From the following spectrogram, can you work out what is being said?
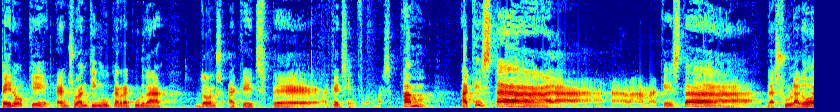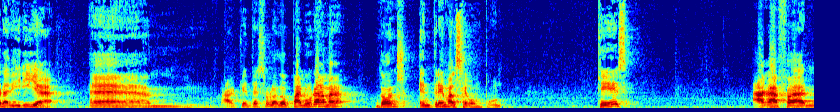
però que ens ho han tingut que recordar doncs, aquests, eh, aquests informes. Amb aquesta, amb aquesta desoladora, diria, eh, aquest desolador panorama, doncs entrem al segon punt, que és agafen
